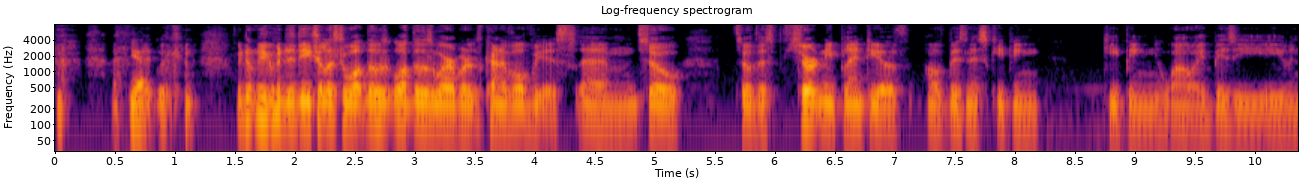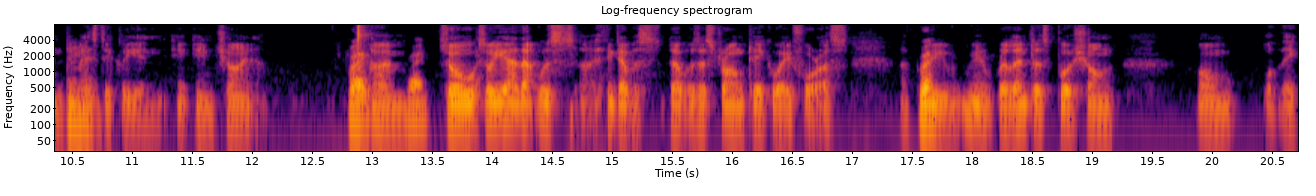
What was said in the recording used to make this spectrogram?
yeah, we can we don't need to go into detail as to what those what those were, but it's kind of obvious. Um, so so there's certainly plenty of, of business keeping keeping Huawei busy even mm-hmm. domestically mm. in in China. Right. Um, right. So so yeah, that was I think that was that was a strong takeaway for us. A pretty right. you know, relentless push on on what they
